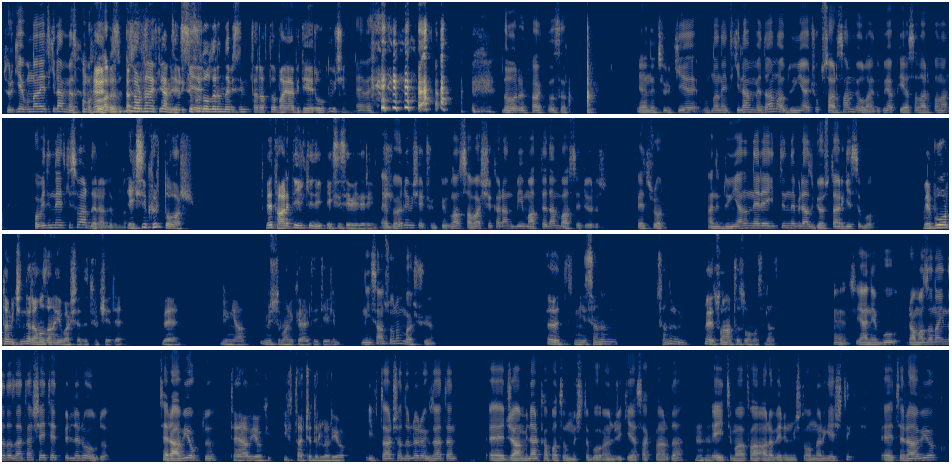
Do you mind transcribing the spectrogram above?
Türkiye bundan etkilenmedi ama bu Evet arada. biz, biz oradan etkilenmedik. Türkiye- Sıfır doların da bizim tarafta bayağı bir değeri olduğu için. Evet. Doğru, haklısın. Yani Türkiye bundan etkilenmedi ama dünyayı çok sarsan bir olaydı bu ya. Piyasalar falan. Covid'in de etkisi vardı herhalde bunda. Eksi 40 dolar. Ve tarihte ilk eksi seviyeleriymiş. E böyle bir şey çünkü. Ulan savaş çıkaran bir maddeden bahsediyoruz. Petrol. Hani dünyanın nereye gittiğinde biraz göstergesi bu. Ve bu ortam içinde Ramazan ayı başladı Türkiye'de. Ve dünya Müslüman ülkelerde diyelim. Nisan sonu mu başlıyor? Evet Nisan'ın sanırım evet son haftası olması lazım. Evet yani bu Ramazan ayında da zaten şey tedbirleri oldu. Teravih yoktu. Teravih yok, iftar çadırları yok. İftar çadırları yok. Zaten e, camiler kapatılmıştı bu önceki yasaklarda. Hı hı. Eğitime falan ara verilmişti onları geçtik. E, teravih yok.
